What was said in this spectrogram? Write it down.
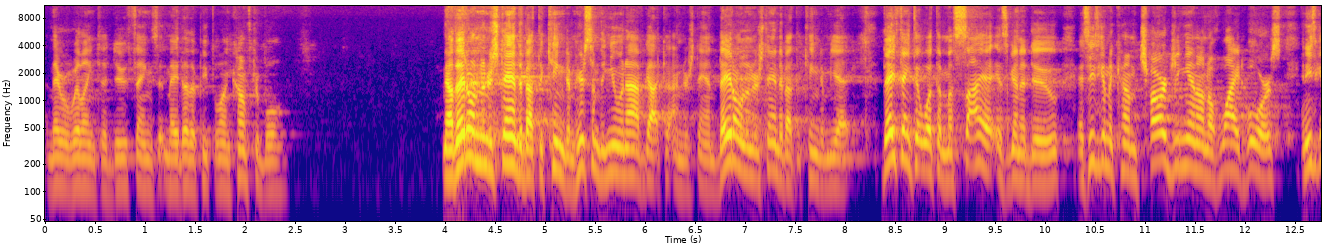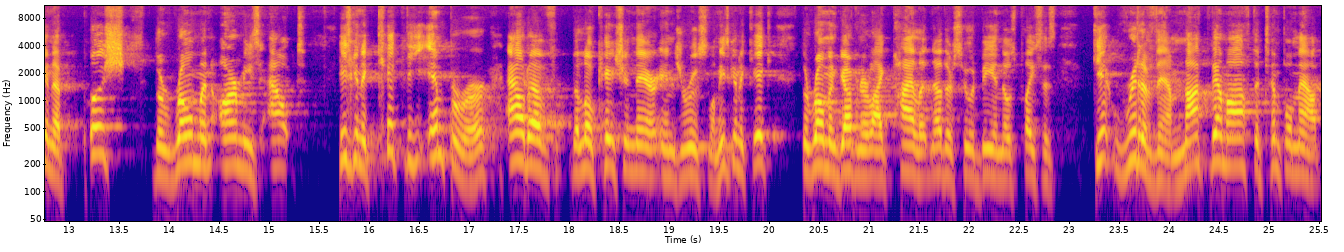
and they were willing to do things that made other people uncomfortable. Now, they don't understand about the kingdom. Here's something you and I have got to understand. They don't understand about the kingdom yet. They think that what the Messiah is going to do is he's going to come charging in on a white horse and he's going to push the Roman armies out. He's going to kick the emperor out of the location there in Jerusalem. He's going to kick the Roman governor like Pilate and others who would be in those places. Get rid of them, knock them off the Temple Mount,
